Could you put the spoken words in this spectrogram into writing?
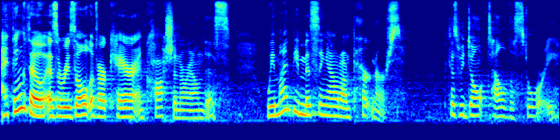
I think, though, as a result of our care and caution around this, we might be missing out on partners because we don't tell the story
